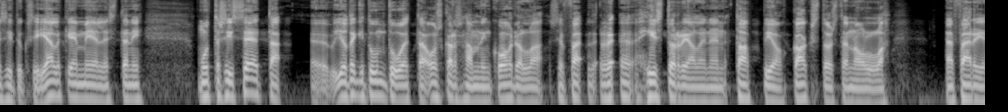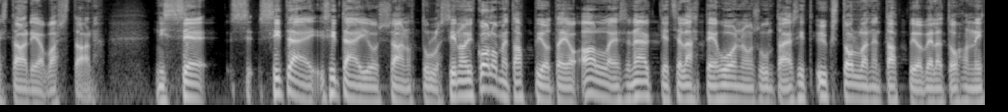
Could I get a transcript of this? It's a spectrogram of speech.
esityksen jälkeen mielestäni. Mutta siis se, että jotenkin tuntuu, että Oskarshamnin kohdalla se fä- re- historiallinen tappio 12-0 Färjestadia vastaan, niin se sitä ei, sitä ei olisi saanut tulla. Siinä oli kolme tappiota jo alla ja se näytti, että se lähtee huonoon suuntaan. Ja sitten yksi tollainen tappio vielä tuohon, niin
